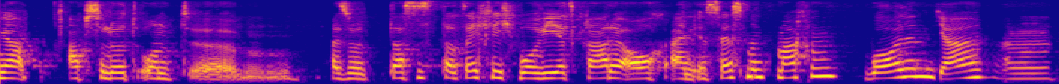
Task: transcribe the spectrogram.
Ja, absolut. Und ähm, also das ist tatsächlich, wo wir jetzt gerade auch ein Assessment machen wollen, ja, ähm,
